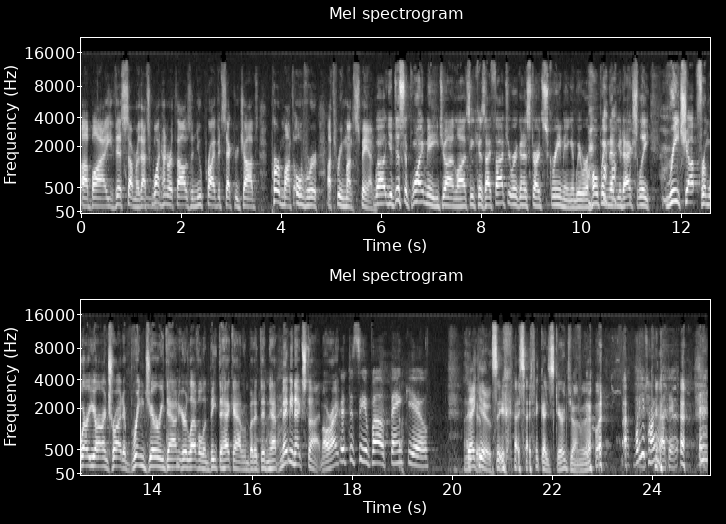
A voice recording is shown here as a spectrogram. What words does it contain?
uh, by this summer. That's 100,000 new private sector jobs jobs per month over a three month span. Well, you disappoint me, John Lonski, because I thought you were going to start screaming, and we were hoping that you'd actually reach up from where you are and try to bring Jerry down to your level and beat the heck out of him, but it didn't happen. Maybe next time, all right? Good to see you both. Thank you. Thank, Thank you. you. See you guys. I think I scared John with that one. what are you talking about, David?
